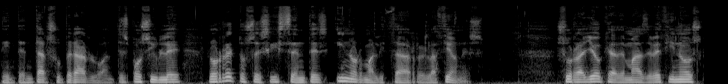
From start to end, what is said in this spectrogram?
de intentar superar lo antes posible los retos existentes y normalizar relaciones. Subrayó que además de vecinos,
